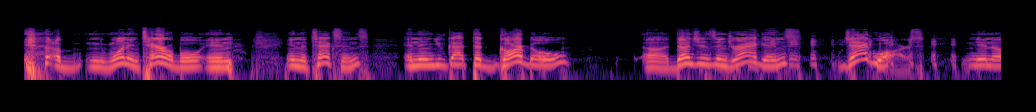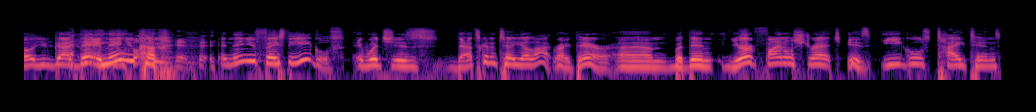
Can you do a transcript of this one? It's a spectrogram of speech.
a one in terrible in in the Texans, and then you've got the Garbo uh, Dungeons and Dragons Jaguars. You know, you've got that, and then you come, and then you face the Eagles, which is that's going to tell you a lot right there. Um, but then your final stretch is Eagles Titans,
